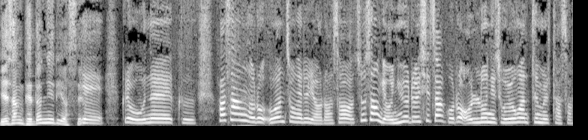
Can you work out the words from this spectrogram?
예상되던 일이었어요. 예. 그리고 오늘 그 화상으로 의원총회를 열어서 추석 연휴를 시작으로 언론이 조용한 틈을 타서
